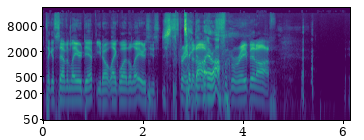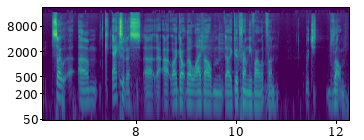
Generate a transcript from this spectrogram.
it's like a seven-layer dip. You don't like one of the layers, you just, Just scrape take it that off. layer off. Scrape it off. So, um, Exodus, uh, I, I got their live album, uh, Good Friendly Violent Fun, which is rotten.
